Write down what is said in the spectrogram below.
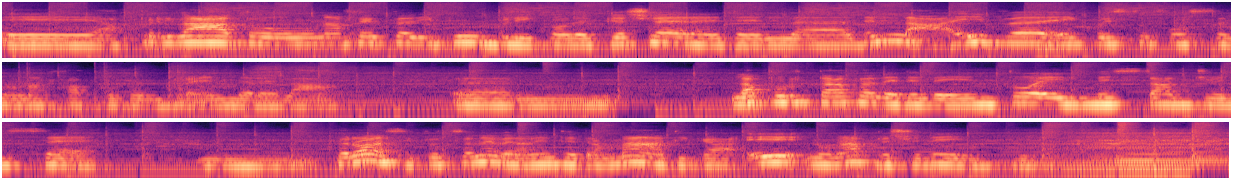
ha privato una fetta di pubblico del piacere del, del live e questo forse non ha fatto comprendere la, ehm, la portata dell'evento e il messaggio in sé. Mm, però la situazione è veramente drammatica e non ha precedenti.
